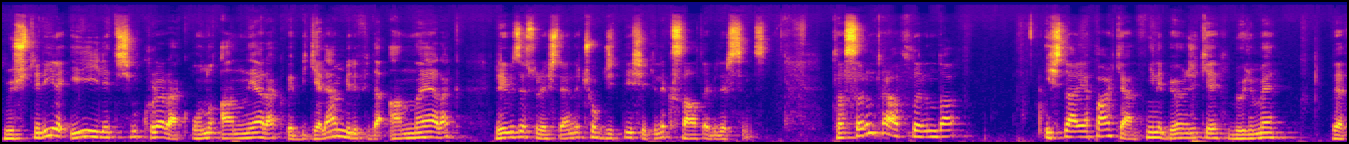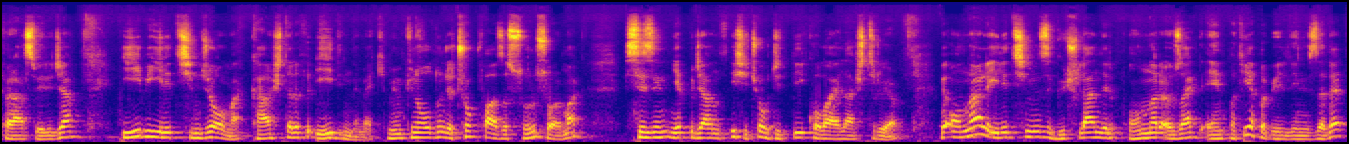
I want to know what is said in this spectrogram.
müşteriyle iyi iletişim kurarak, onu anlayarak ve bir gelen brief'i de anlayarak revize süreçlerini de çok ciddi şekilde kısaltabilirsiniz. Tasarım taraflarında işler yaparken yine bir önceki bölüme referans vereceğim. İyi bir iletişimci olmak, karşı tarafı iyi dinlemek, mümkün olduğunca çok fazla soru sormak sizin yapacağınız işi çok ciddi kolaylaştırıyor. Ve onlarla iletişiminizi güçlendirip onlara özellikle empati yapabildiğinizde de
